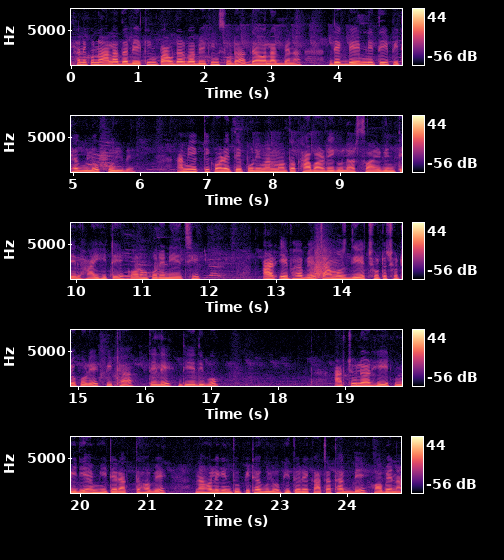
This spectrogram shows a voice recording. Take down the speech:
এখানে কোনো আলাদা বেকিং পাউডার বা বেকিং সোডা দেওয়া লাগবে না। দেখবে এমনিতেই পিঠাগুলো ফুলবে। আমি একটি কড়াইতে পরিমাণ মতো খাবার রেগুলার সয়াবিন তেল হাই হিটে গরম করে নিয়েছি আর এভাবে চামচ দিয়ে ছোট ছোট করে পিঠা তেলে দিয়ে দিব। আর চুলার হিট মিডিয়াম হিটে রাখতে হবে। না হলে কিন্তু পিঠাগুলো ভিতরে কাঁচা থাকবে, হবে না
